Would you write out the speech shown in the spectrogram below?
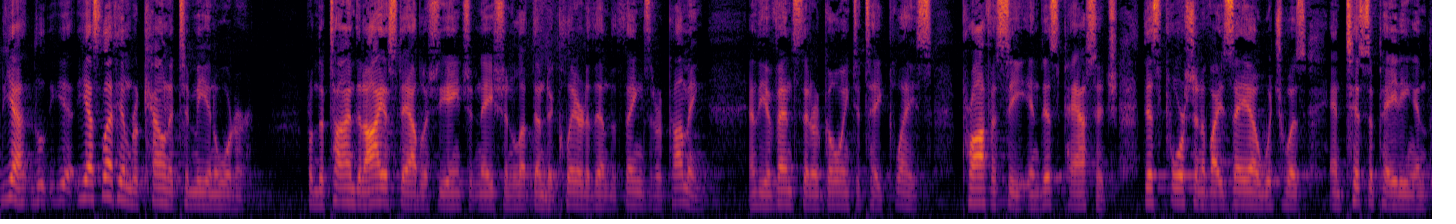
Yeah, yes, let him recount it to me in order. From the time that I established the ancient nation, let them declare to them the things that are coming and the events that are going to take place. Prophecy in this passage, this portion of Isaiah, which was anticipating and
